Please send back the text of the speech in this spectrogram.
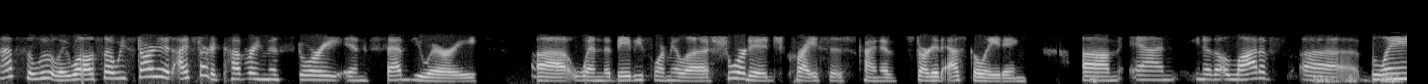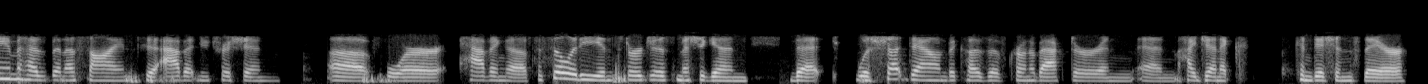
Absolutely. Well, so we started. I started covering this story in February uh, when the baby formula shortage crisis kind of started escalating. Um, and, you know, the, a lot of uh, blame has been assigned to Abbott Nutrition uh, for having a facility in Sturgis, Michigan that was shut down because of Cronobacter and, and hygienic conditions there.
